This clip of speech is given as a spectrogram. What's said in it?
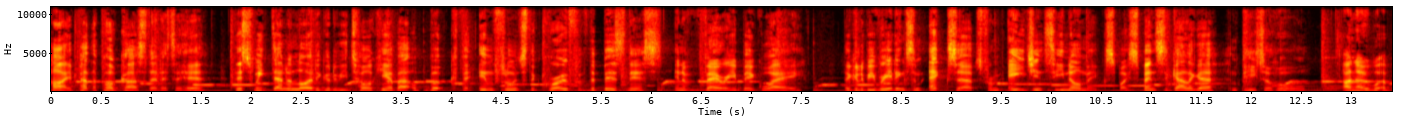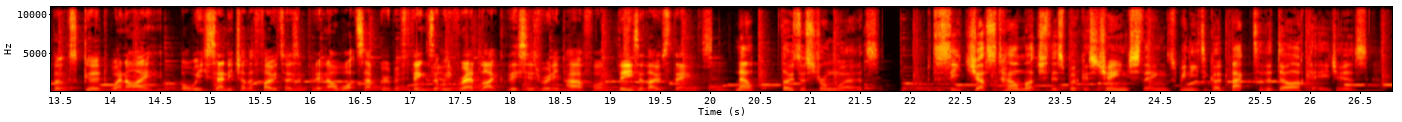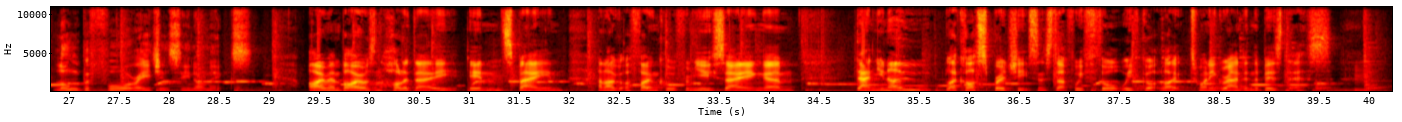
Hi, Pat the podcast editor here. This week, Dan and Lloyd are going to be talking about a book that influenced the growth of the business in a very big way. They're going to be reading some excerpts from Agencynomics by Spencer Gallagher and Peter Hall. I know what a book's good when I or we send each other photos and put it in our WhatsApp group of things that we've read, like this is really powerful, and these are those things. Now, those are strong words. But to see just how much this book has changed things, we need to go back to the Dark Ages, long before Agencynomics. I remember I was on holiday in Spain and I got a phone call from you saying, um, Dan, you know, like our spreadsheets and stuff, we've thought we've got like 20 grand in the business.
